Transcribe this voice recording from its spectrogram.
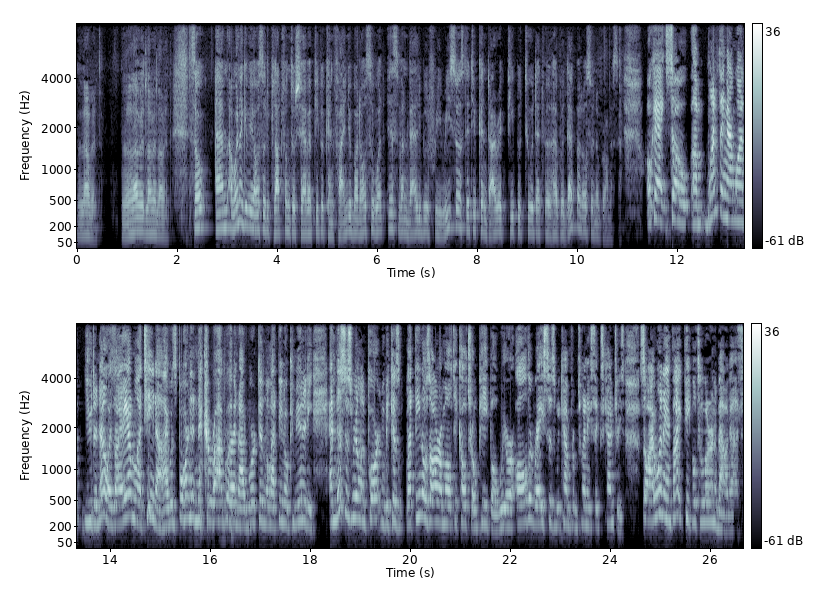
Love it. Love it, love it, love it. So um, I want to give you also the platform to share where people can find you, but also what is one valuable free resource that you can direct people to that will help with that, but also in a broader sense. Okay, so um, one thing I want you to know is I am Latina. I was born in Nicaragua and I worked in the Latino community. And this is real important because Latinos are a multicultural people. We are all the races. We come from 26 countries. So I want to invite people to learn about us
